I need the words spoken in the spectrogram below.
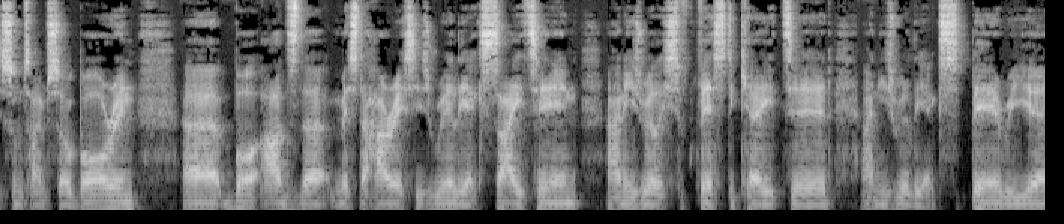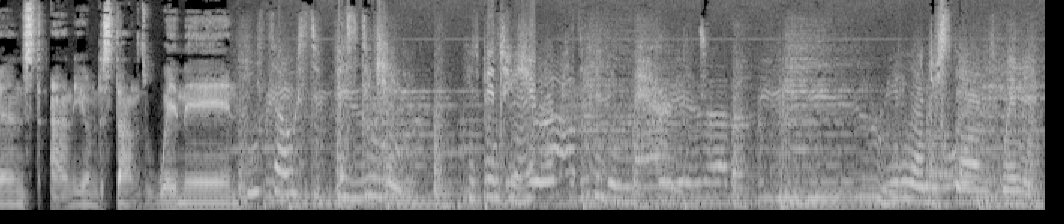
sometimes so boring, uh, but adds that Mr. Harris is really exciting and he's really sophisticated and he's really experienced and he understands women. He's so sophisticated. He's been to Europe. He's even been married. He really understands women.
